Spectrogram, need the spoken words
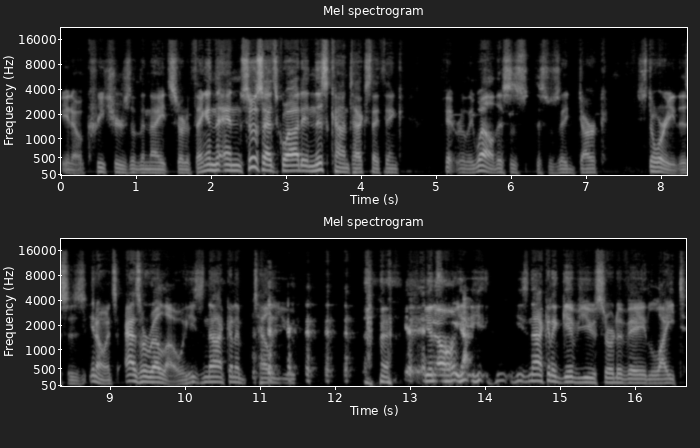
you know, creatures of the night sort of thing. And and Suicide Squad in this context, I think, fit really well. This is this was a dark story. This is you know, it's Azzarello. He's not going to tell you, you know, yeah. he, he, he's not going to give you sort of a light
